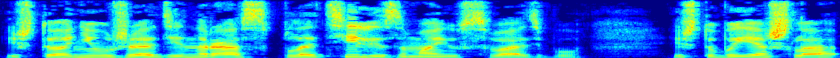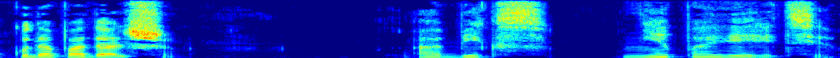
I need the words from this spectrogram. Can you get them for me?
и что они уже один раз платили за мою свадьбу, и чтобы я шла куда подальше. А Бикс, не поверите,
